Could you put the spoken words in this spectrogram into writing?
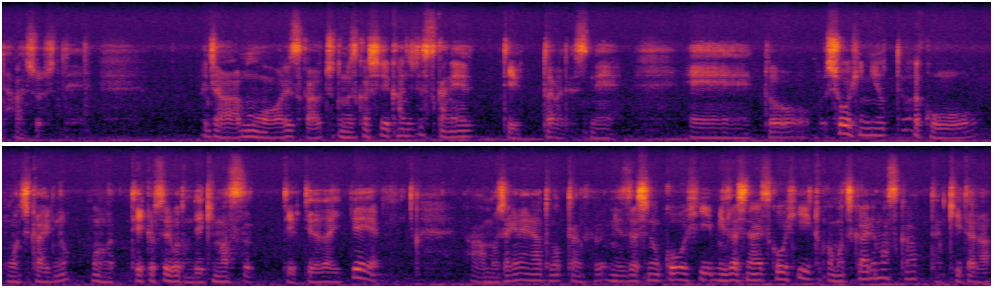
て話をして、じゃあもうあれですか、ちょっと難しい感じですかね？って言ったらですね、えっ、ー、と、商品によってはこう、お持ち帰りのものが提供することもできますって言っていただいて、あ申し訳ないなと思ったんですけど、水出しのコーヒー、水出しのアイスコーヒーとか持ち帰れますか？って聞いたら、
